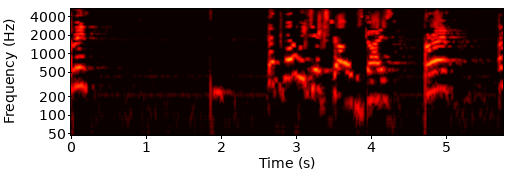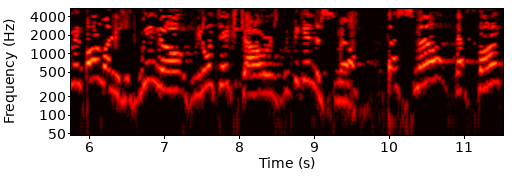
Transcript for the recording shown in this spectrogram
I mean, that's why we take showers, guys. All right? I mean, bottom line is, is we know if we don't take showers, we begin to smell. That smell, that funk,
